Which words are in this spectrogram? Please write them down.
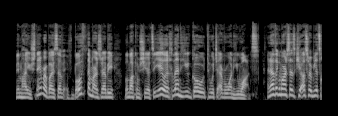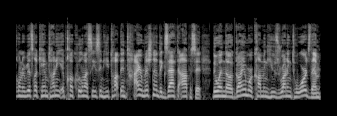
If both of them are his Rebbe, then he could go to whichever one he wants. Another Gemara says, Ki Rabbi Yitzchak, when Rabbi Yitzchak came, Tani Ipcha Kulam he taught the entire Mishnah the exact opposite. That when the Goyim were coming, he was running towards them,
